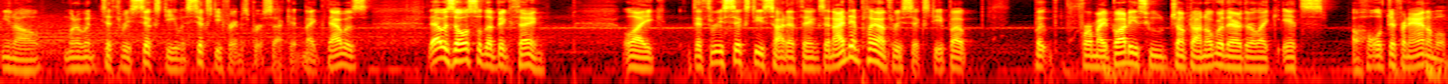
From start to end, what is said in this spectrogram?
you know, when it went to 360, it was 60 frames per second. Like that was that was also the big thing. Like the 360 side of things, and I didn't play on 360, but but for my buddies who jumped on over there, they're like it's a whole different animal.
